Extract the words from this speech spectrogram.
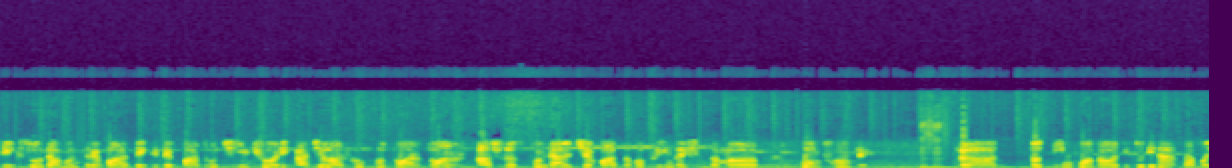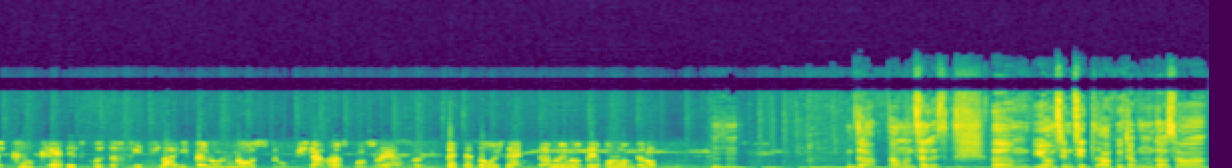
fixul de a mă întreba de câte 4-5 ori același lucru, doar, doar aș răspunde altceva să mă prindă și să mă confrunte. Uh-huh. Uh, tot timpul aveau atitudinea, dar voi când credeți că o să fiți la nivelul nostru? Și le-am răspuns ea peste 20 de ani, dar noi nu o să evoluăm deloc. Uh-huh. Da, am înțeles. Um, eu am simțit, ac, uite, acum îmi dau seama,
